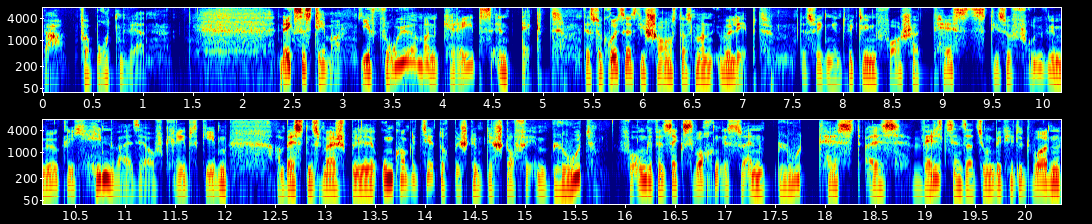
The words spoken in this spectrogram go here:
ja, verboten werden. Nächstes Thema. Je früher man Krebs entdeckt, desto größer ist die Chance, dass man überlebt. Deswegen entwickeln Forscher Tests, die so früh wie möglich Hinweise auf Krebs geben. Am besten zum Beispiel unkompliziert durch bestimmte Stoffe im Blut vor ungefähr sechs Wochen ist so ein Bluttest als Weltsensation betitelt worden.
